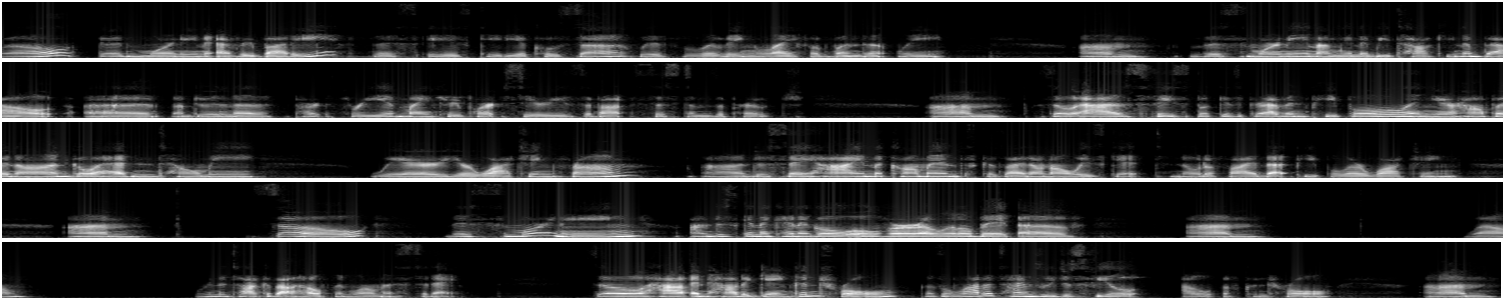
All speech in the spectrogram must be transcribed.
Well, good morning, everybody. This is Katy Acosta with Living Life Abundantly. Um, this morning, I'm going to be talking about, uh, I'm doing a part three of my three part series about systems approach. Um, so, as Facebook is grabbing people and you're hopping on, go ahead and tell me where you're watching from. Uh, just say hi in the comments because I don't always get notified that people are watching. Um, so, this morning, I'm just going to kind of go over a little bit of, um, well, we're going to talk about health and wellness today. So, how and how to gain control, because a lot of times we just feel out of control. Um,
